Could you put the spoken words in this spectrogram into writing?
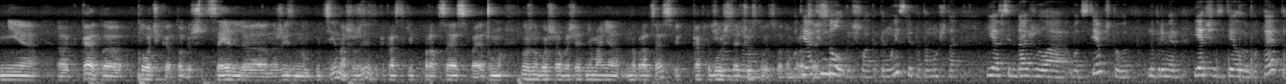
не э, какая-то точка, то бишь цель э, на жизненном пути. Наша жизнь это как раз-таки процесс, поэтому нужно больше обращать внимание на процесс и как ты будешь себя Да. чувствовать в этом Вот процессе. я очень долго шла к этой мысли, потому что я всегда жила вот с тем, что вот, например, я сейчас сделаю вот это,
